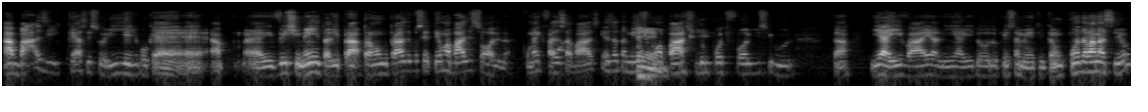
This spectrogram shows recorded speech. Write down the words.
a base, qualquer assessoria, de qualquer é, investimento ali para longo prazo, é você ter uma base sólida. Como é que faz essa base? Exatamente uma parte do portfólio de seguro, tá? E aí vai a linha aí do, do pensamento. Então, quando ela nasceu,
